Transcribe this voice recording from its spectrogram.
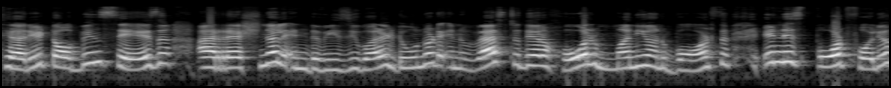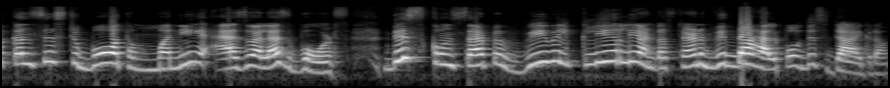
theory, Tobin says a rational individual do not invest their whole money on bonds. In his portfolio consist both money as well as bonds. This concept we will clearly understand with the help of this diagram.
